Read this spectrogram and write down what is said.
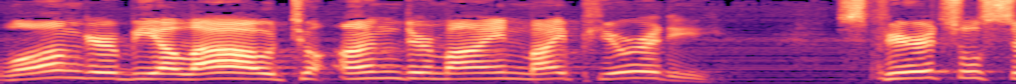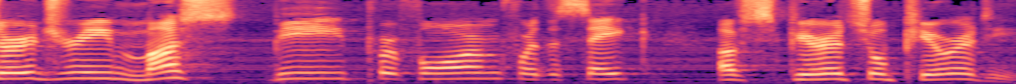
longer be allowed to undermine my purity. Spiritual surgery must be performed for the sake of spiritual purity.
